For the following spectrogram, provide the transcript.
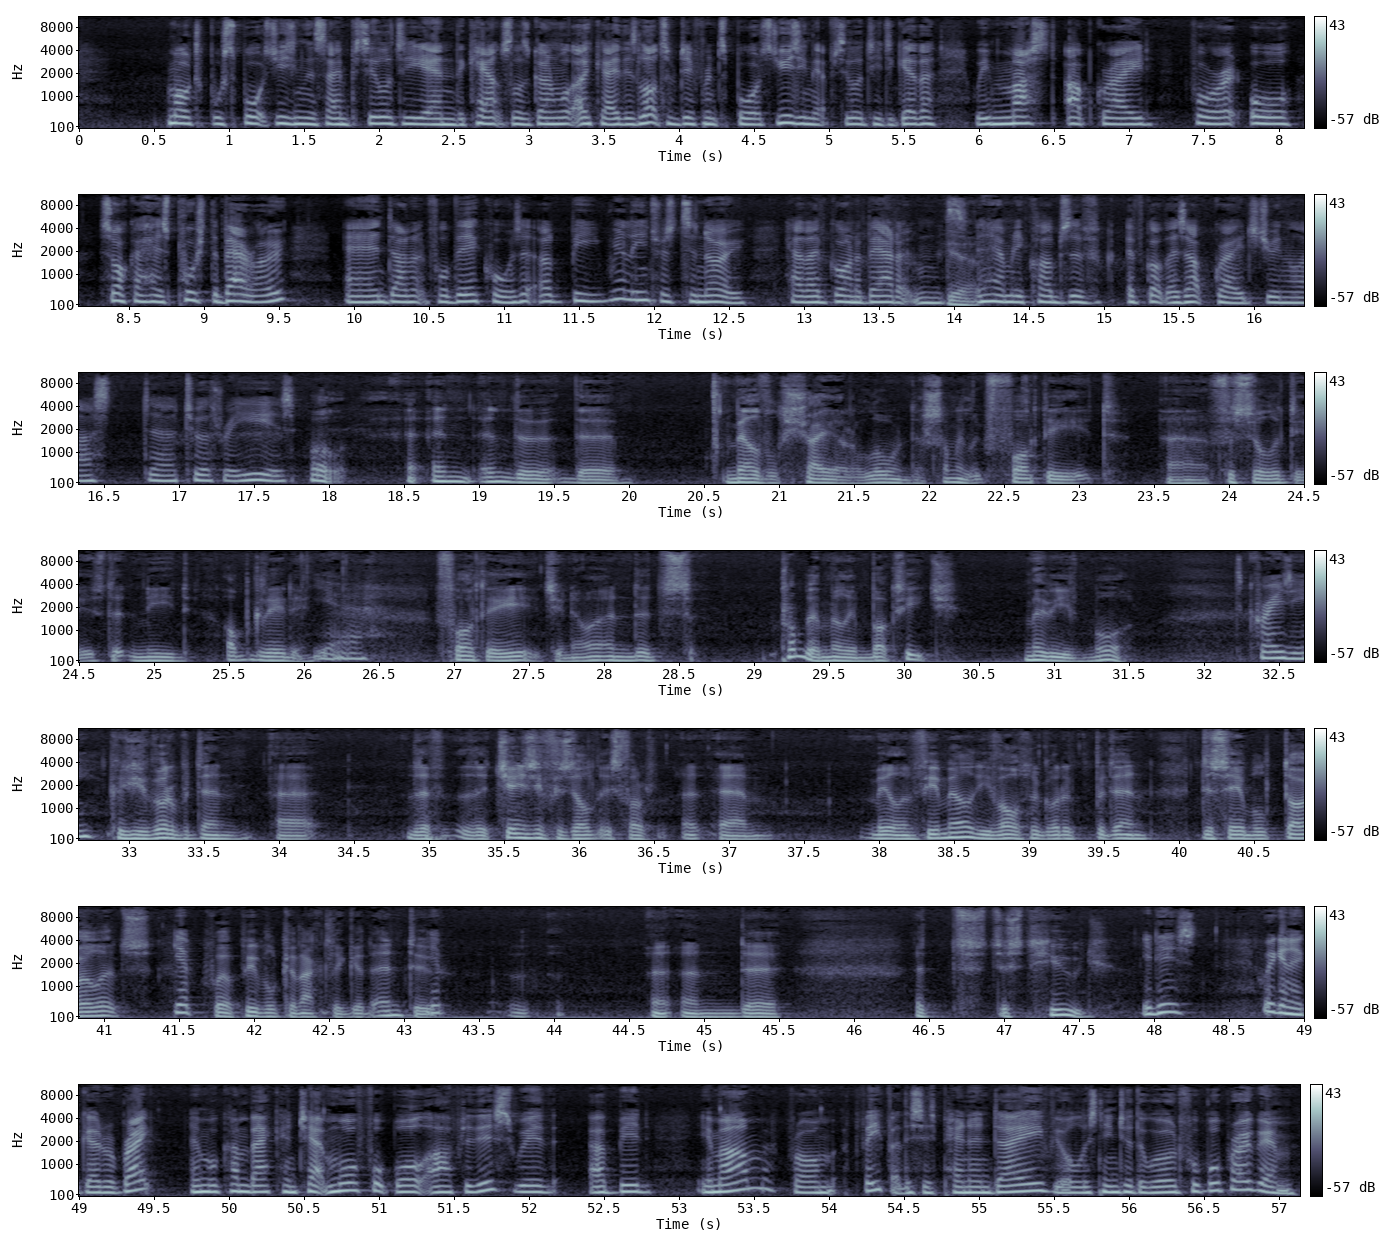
multiple sports using the same facility and the council has gone, well, okay, there's lots of different sports using that facility together. We must upgrade for it or soccer has pushed the barrow and done it for their cause. I'd be really interested to know how they've gone about it and, Yeah. and how many clubs have, have got those upgrades during the last uh, two or three years. Well, in in the the Melville Shire alone, there's something like 48 uh, facilities that need upgrading. Yeah. 48, you know, and it's probably a million bucks each, maybe even more, It's crazy. because you've got to put in uh, the the changing facilities for uh, um, male and female. You've also got to put in disabled toilets Yep. where people can actually get into, Yep. Uh, and uh, it's just huge. It is. We're going to go to a break and we'll come back and chat more football after this with Abid Imam from FIFA. This is Pen and Dave. You're listening to the World Football Program.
